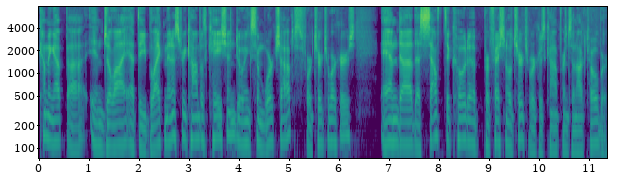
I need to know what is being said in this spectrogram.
coming up uh, in July at the Black Ministry Convocation, doing some workshops for church workers, and uh, the South Dakota Professional Church Workers Conference in October,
